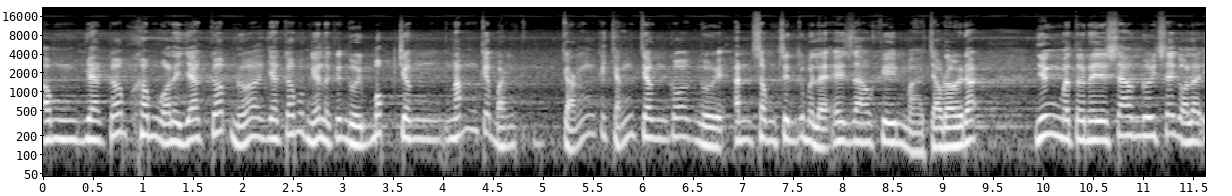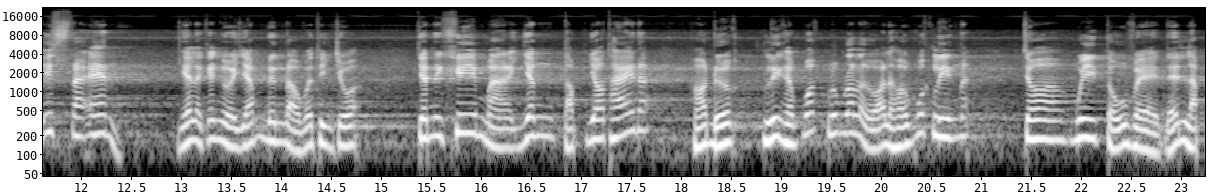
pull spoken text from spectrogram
ông Gia Cốp không gọi là Gia Cốp nữa. Gia Cốp có nghĩa là cái người bóc chân, nắm cái bàn cẳng, cái chẳng chân có người anh song sinh của mình là Esau khi mà chào đời đó. Nhưng mà từ này sao sau, ngươi sẽ gọi là Israel, nghĩa là cái người dám đương đầu với Thiên Chúa. Cho nên khi mà dân tộc Do Thái đó, họ được Liên Hợp Quốc, lúc đó là gọi là Hội Quốc Liên đó, cho quy tụ về để lập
